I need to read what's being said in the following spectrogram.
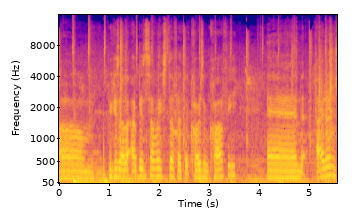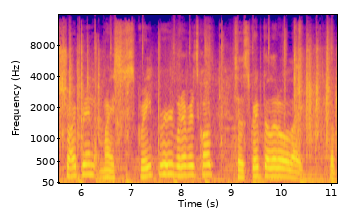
Um, because I, have been selling stuff at the Cars and Coffee. And I didn't sharpen my scraper, whatever it's called, to scrape the little like the,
